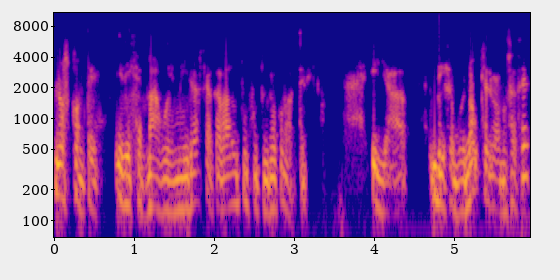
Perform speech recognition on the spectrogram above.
Los conté y dije, Magui, mira, se ha acabado tu futuro como actriz. Y ya dije, bueno, ¿qué le vamos a hacer?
